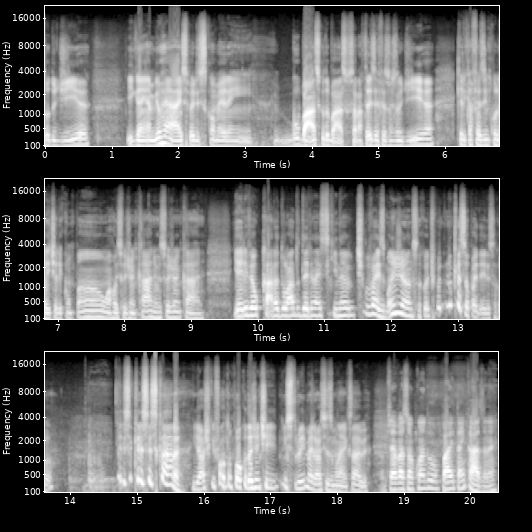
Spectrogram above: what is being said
todo dia e ganha mil reais pra eles comerem o básico do básico, sei lá, três refeições no dia, aquele cafezinho com leite ali com pão, arroz, feijão e carne, arroz, feijão e carne. E aí ele vê o cara do lado dele na esquina, tipo, vai esbanjando, sacou? Tipo, ele não quer ser o pai dele, sacou? Ele quer ser esse cara. E eu acho que falta um pouco da gente instruir melhor esses moleques, sabe? Observação quando o pai tá em casa, né?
